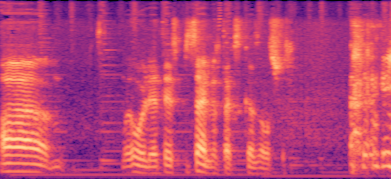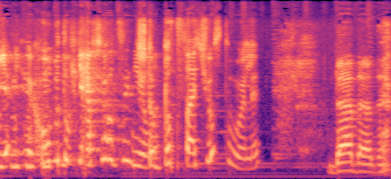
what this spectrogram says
А, Оля, это я специально так сказал сейчас. Я- я- Хоботов я все оценила. Чтобы посочувствовали? Да, да, да.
